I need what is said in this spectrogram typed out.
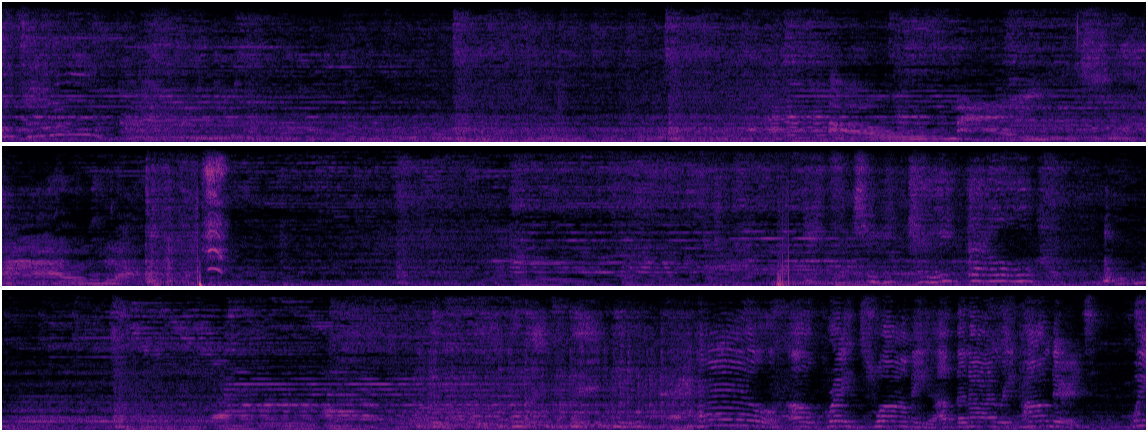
It's him. Oh my child. It's JKL. Hail, oh great Swami of the gnarly pounders. We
